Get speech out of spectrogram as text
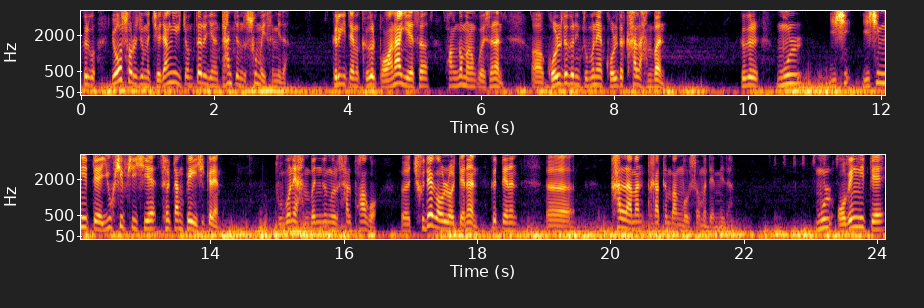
그리고 요소를 주면 저장력이 좀 떨어지는 단점도 숨어 있습니다. 그렇기 때문에 그걸 보완하기 위해서 황금원농부에서는 어, 골드 그린 두 번에 골드 칼 한 번, 그걸 물 20, 20리터에 60cc에 설탕 120g 두 번에 한 번 정도로 살포하고 어, 추대가 올라올 때는 그때는 어, 칼라만 같은 방법으로 쓰면 됩니다. 물 500리터에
